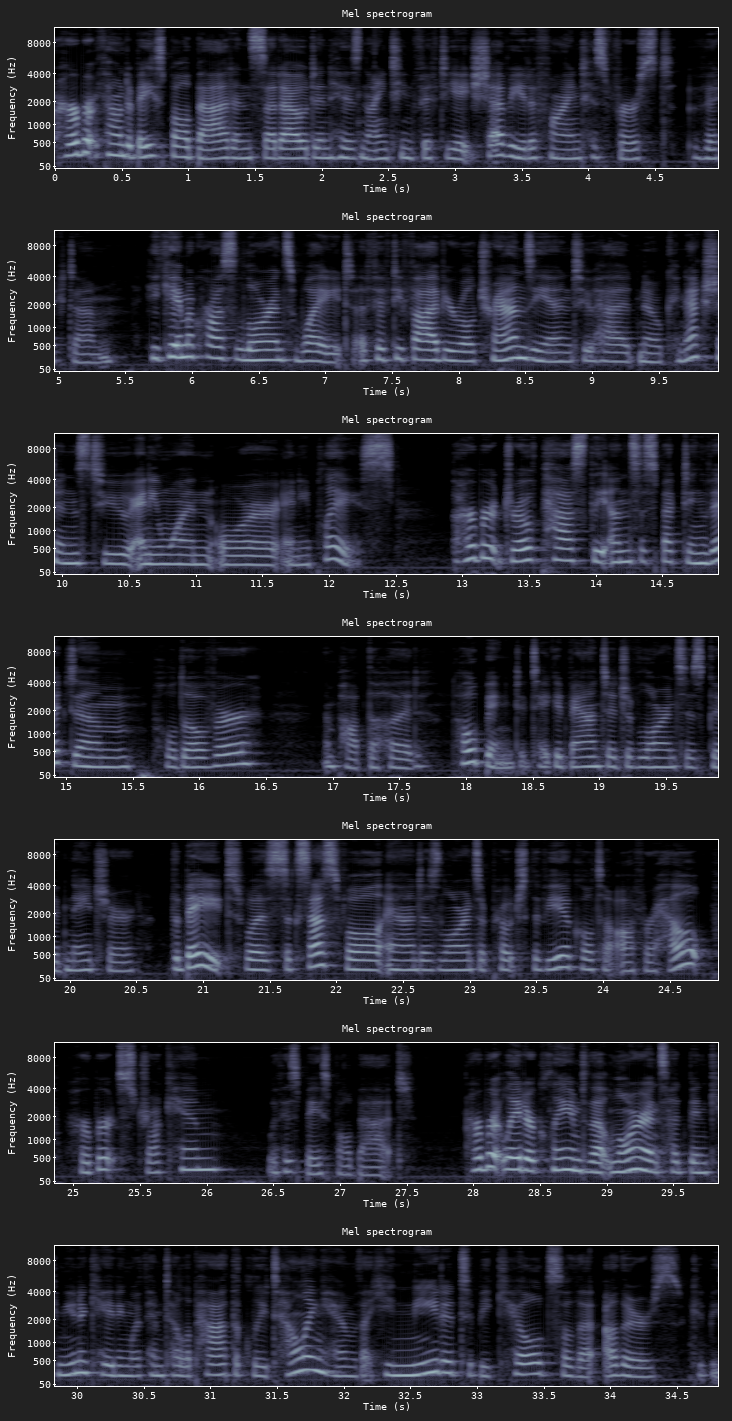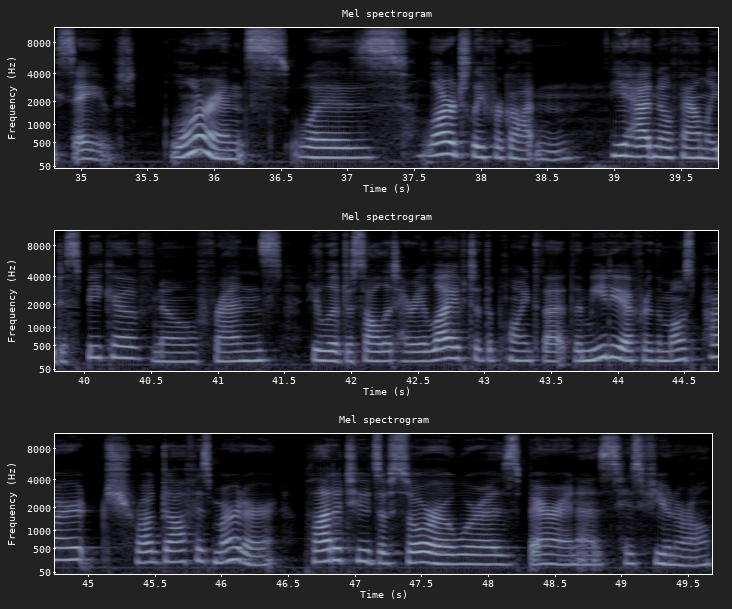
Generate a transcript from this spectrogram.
Herbert found a baseball bat and set out in his 1958 Chevy to find his first victim. He came across Lawrence White, a 55 year old transient who had no connections to anyone or any place. Herbert drove past the unsuspecting victim, pulled over, and popped the hood, hoping to take advantage of Lawrence's good nature. The bait was successful, and as Lawrence approached the vehicle to offer help, Herbert struck him with his baseball bat. Herbert later claimed that Lawrence had been communicating with him telepathically, telling him that he needed to be killed so that others could be saved. Lawrence was largely forgotten. He had no family to speak of, no friends. He lived a solitary life to the point that the media, for the most part, shrugged off his murder. Platitudes of sorrow were as barren as his funeral.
